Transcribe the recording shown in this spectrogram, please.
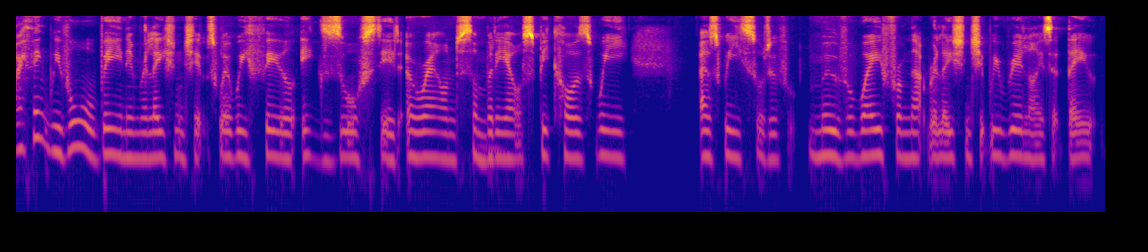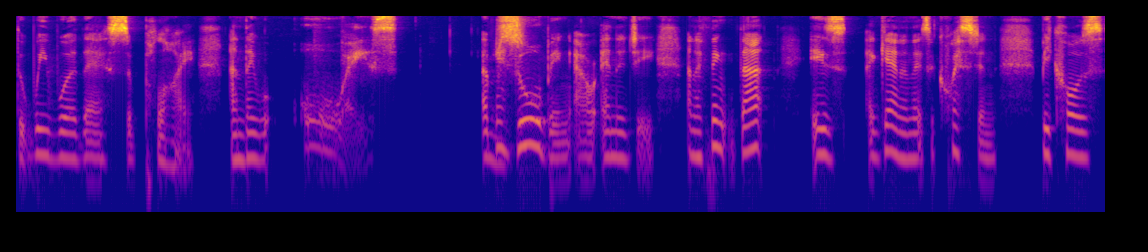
I think we've all been in relationships where we feel exhausted around somebody mm. else because we as we sort of move away from that relationship, we realize that they that we were their supply and they were always absorbing yes. our energy. And I think that is again, and it's a question because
